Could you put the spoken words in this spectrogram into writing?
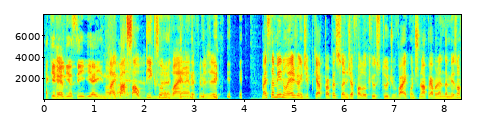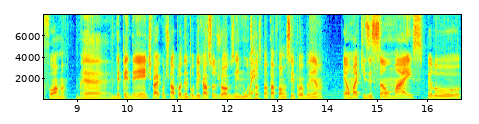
Aquele É. olhinho assim, e aí? Nós Vai passar o Pix ou É. não vai, né? Daquele jeito. Mas também não é, Jurandir, porque a própria Sony já falou que o estúdio vai continuar trabalhando da mesma forma. É, independente, vai continuar podendo publicar seus jogos em múltiplas plataformas sem problema. É uma aquisição mais pelo.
